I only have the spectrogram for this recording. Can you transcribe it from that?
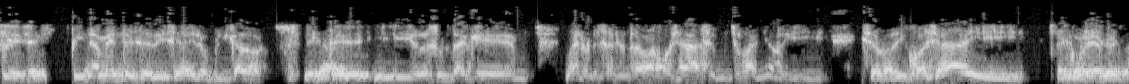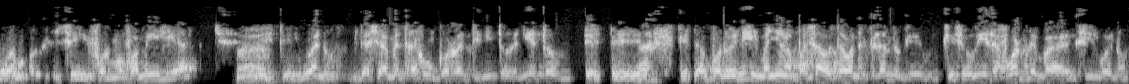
sí, sí, finalmente se dice aeroplicador. Este, y resulta que, bueno, le salió trabajo allá hace muchos años y, se radicó allá y... Corriente. Sí, formó familia Ah. Este, y bueno, de allá me trajo un correntinito de nieto, este, ah. que está por venir, mañana pasado estaban esperando que, que lloviera fuerte para decir, bueno,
